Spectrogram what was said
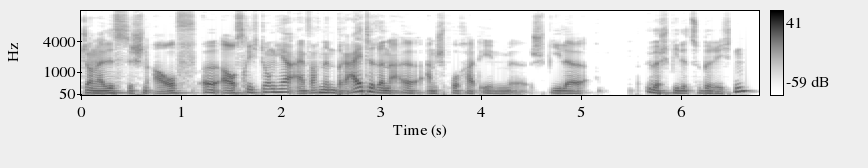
journalistischen Auf, äh, Ausrichtung her einfach einen breiteren äh, Anspruch hat, eben äh, Spiele über Spiele zu berichten.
